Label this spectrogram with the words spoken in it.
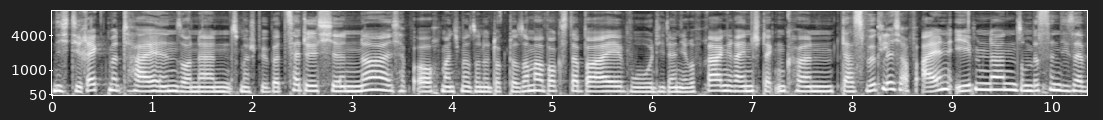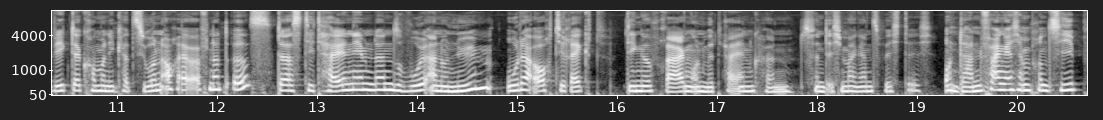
nicht direkt mitteilen, sondern zum Beispiel über Zettelchen. Ne? Ich habe auch manchmal so eine Dr. Sommerbox dabei, wo die dann ihre Fragen reinstecken können. Dass wirklich auf allen Ebenen so ein bisschen dieser Weg der Kommunikation auch eröffnet ist, dass die Teilnehmenden sowohl anonym oder auch direkt Dinge fragen und mitteilen können. Das finde ich immer ganz wichtig. Und dann fange ich im Prinzip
